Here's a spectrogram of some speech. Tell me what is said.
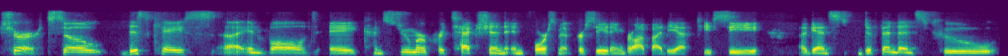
Sure. So, this case uh, involved a consumer protection enforcement proceeding brought by the FTC against defendants who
